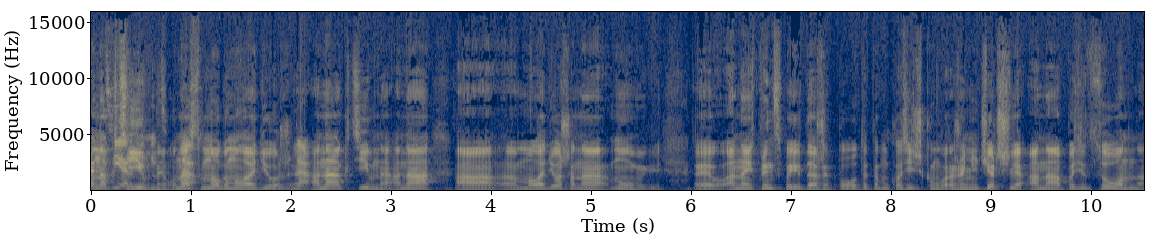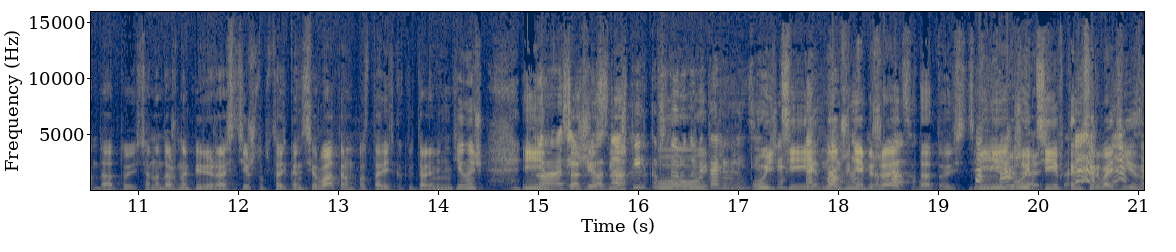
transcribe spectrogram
он активный. вид, У нас да. много молодежи. Да. Она активна, она а, а, молодежь, она, ну, э, она из принципа и даже по вот этому классическому выражению Черчилля, она оппозиционна, да, то есть она должна перерасти, чтобы стать консерватором, постареть как Виталий Валентинович и, А, еще соответственно, одна шпилька в сторону у- Виталия Валентиновича. уйти, но он же не обижается, да, то есть и уйти в консерватизм,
